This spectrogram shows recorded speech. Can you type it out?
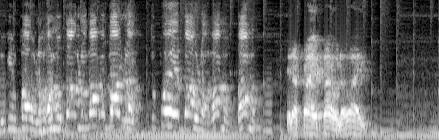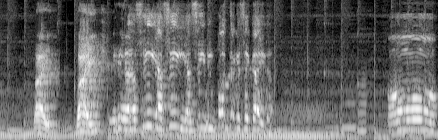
looking Paula. Vamos, Paula. Vamos, Paula. Tú puedes, Paula. Vamos, vamos. Ce la fai Paola, vai. Vai, vai. Así, así, así. No importa que se caiga. Oh.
